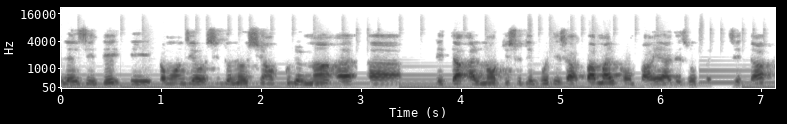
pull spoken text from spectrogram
les, aider et, comment dire, aussi donner aussi un coup de main à, à l'État allemand qui se débrouille déjà pas mal comparé à des autres États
